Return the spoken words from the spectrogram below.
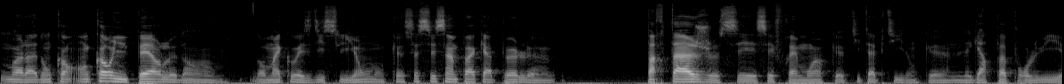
Voilà, donc encore une perle dans, dans macOS 10 Lyon. Donc ça, c'est sympa qu'Apple partage ses, ses, frameworks petit à petit. Donc ne les garde pas pour lui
